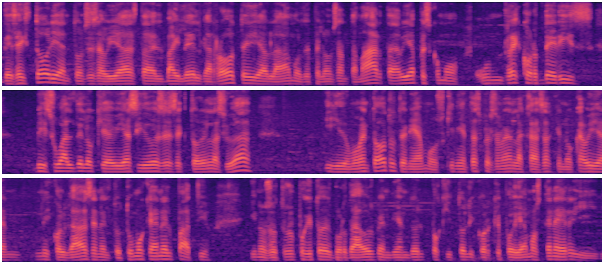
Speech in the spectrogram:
de esa historia, entonces había hasta el baile del garrote y hablábamos de Pelón Santa Marta, había pues como un recorderis visual de lo que había sido ese sector en la ciudad. Y de un momento a otro teníamos 500 personas en la casa que no cabían ni colgadas en el totumo que hay en el patio y nosotros un poquito desbordados vendiendo el poquito licor que podíamos tener y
